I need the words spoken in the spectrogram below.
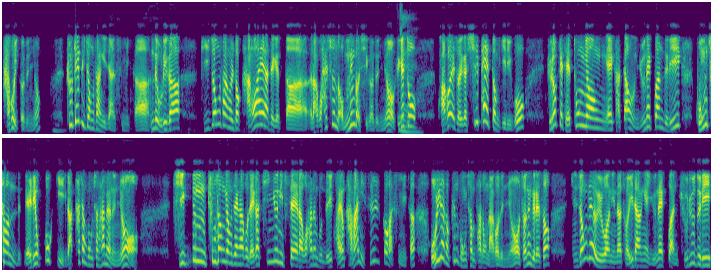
가고 있거든요. 그게 비정상이지 않습니까? 근데 우리가 비정상을 더 강화해야 되겠다라고 할 수는 없는 것이거든요. 그게 네. 또 과거에 저희가 실패했던 길이고 그렇게 대통령에 가까운 윤핵관들이 공천 내력 꽂기 낙하산 공천 하면은요. 지금 충성 경쟁하고 내가 친윤 입세라고 하는 분들이 과연 가만히 있을 것 같습니까? 오히려 더 큰 공천 파동 나거든요. 저는 그래서 김정재 의원이나 저희 당의 윤핵관 주류들이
